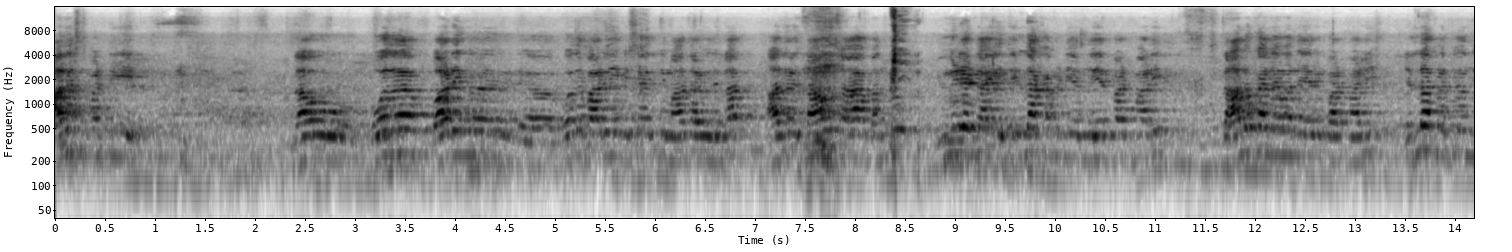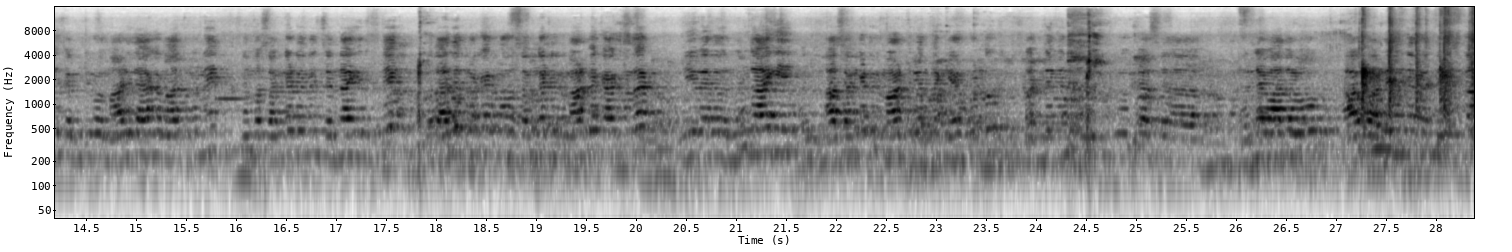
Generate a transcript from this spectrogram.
ಆದಷ್ಟು ಮಟ್ಟಿಗೆ ನಾವು ಹೋದ ಬಾಡಿ ಹೋದ ಬಾಡಿ ವಿಷಯದಲ್ಲಿ ಮಾತಾಡುವುದಿಲ್ಲ. ಆದರೆ ನಾವು ಸಹ ಬಂದು ಇಮಿಡಿಯೇಟ್ ಆಗಿ ಜಿಲ್ಲಾ ಕಮಿಟಿಯನ್ನು ಏರ್ಪಾಡು ಮಾಡಿ ತಾಲೂಕಾ ಲೆವೆಲ್ ಏರ್ಪಾಡು ಮಾಡಿ ಎಲ್ಲ ಪ್ರತಿಯೊಂದು ಕಮಿಟಿಗಳು ಮಾಡಿದಾಗ ಮಾತ್ರನೇ ನಮ್ಮ ಸಂಘಟನೆ ಚೆನ್ನಾಗಿರುತ್ತೆ. ಮತ್ತು ಅದೇ ಪ್ರಕಾರ ನಾವು ಸಂಘಟನೆ ಮಾಡಬೇಕಾಗ್ತದೆ. ನೀವೆಲ್ಲ ಮುಂದಾಗಿ ಆ ಸಂಘಟನೆ ಮಾಡ್ತೀರಿ ಅಂತ ಕೇಳ್ಕೊಂಡು ಮತ್ತೆ ಧನ್ಯವಾದಗಳು ಹಾಗೂ ಅಭಿನಂದನೆ ತಿಳಿಸ್ತಾ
